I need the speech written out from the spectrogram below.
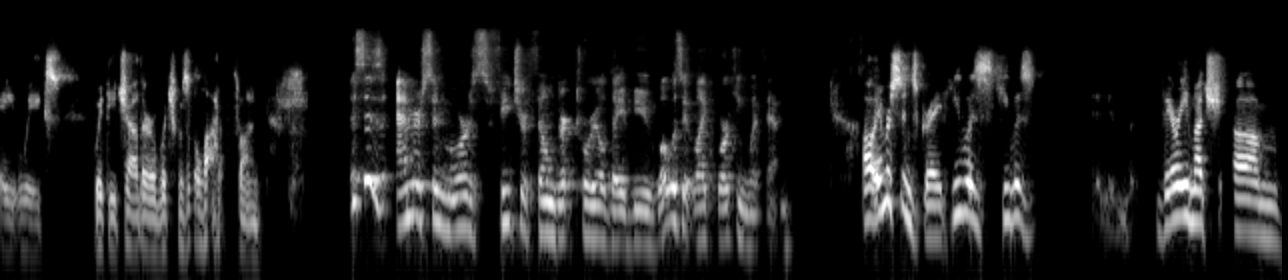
eight weeks with each other, which was a lot of fun. This is Emerson Moore's feature film directorial debut. What was it like working with him? Oh, Emerson's great. He was he was very much um,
